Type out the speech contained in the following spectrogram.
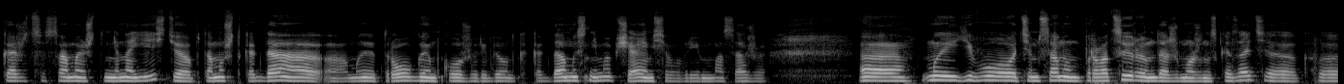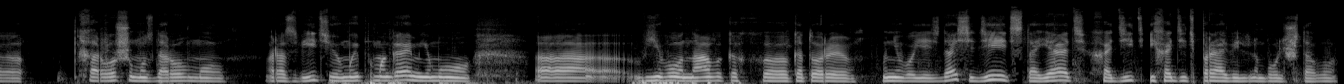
кажется, самое что ни на есть, э, потому что когда э, мы трогаем кожу ребенка, когда мы с ним общаемся во время массажа, Э, мы его тем самым провоцируем, даже можно сказать, э, к хорошему, здоровому развитию. Мы помогаем ему э, в его навыках, которые у него есть, да, сидеть, стоять, ходить и ходить правильно больше того.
